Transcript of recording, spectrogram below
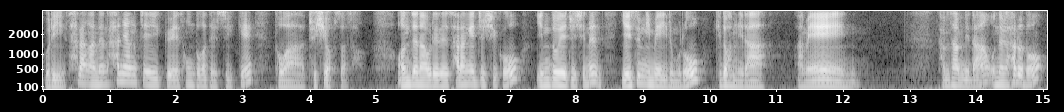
우리 사랑하는 한양제일교회 성도가 될 수 있게 도와주시옵소서. 언제나 우리를 사랑해 주시고 인도해 주시는 예수님의 이름으로 기도합니다. 아멘. 감사합니다. 오늘 하루도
